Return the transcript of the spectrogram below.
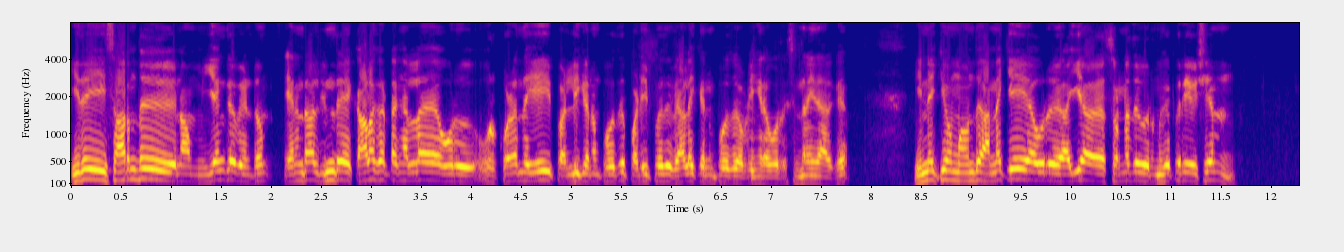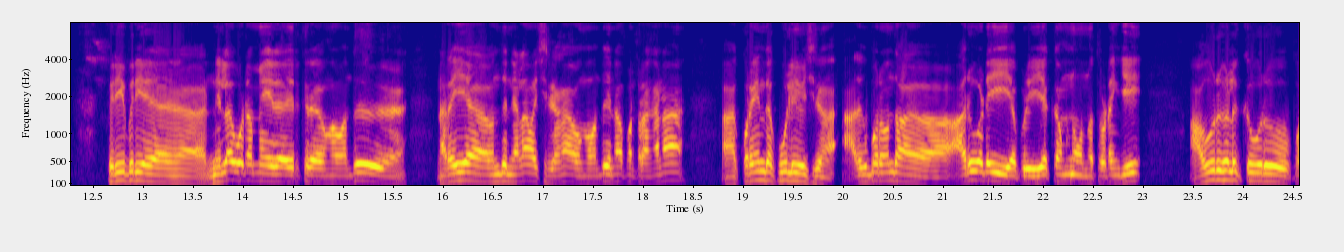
இதை சார்ந்து நாம் இயங்க வேண்டும். ஏனென்றால் இன்றைய காலகட்டங்களில் ஒரு ஒரு குழந்தையை பள்ளிக்கு அனுப்புவது படிப்பது வேலைக்கு அனுப்புவது அப்படிங்கிற ஒரு சிந்தனை தான் இருக்குது இன்றைக்கும் வந்து அன்னைக்கே அவர் ஐயா சொன்னது ஒரு மிகப்பெரிய விஷயம். பெரிய பெரிய நில உடைமையில் இருக்கிறவங்க வந்து நிறைய வந்து நிலம் வச்சுருக்காங்க. அவங்க வந்து என்ன பண்ணுறாங்கன்னா குறைந்த கூலி வச்சுருக்காங்க. அதுக்கப்புறம் வந்து அறுவடை அப்படி இயக்கம்னு ஒன்று தொடங்கி அவர்களுக்கு ஒரு ப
